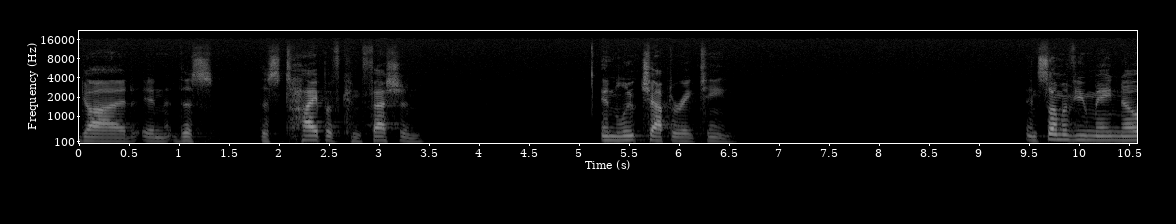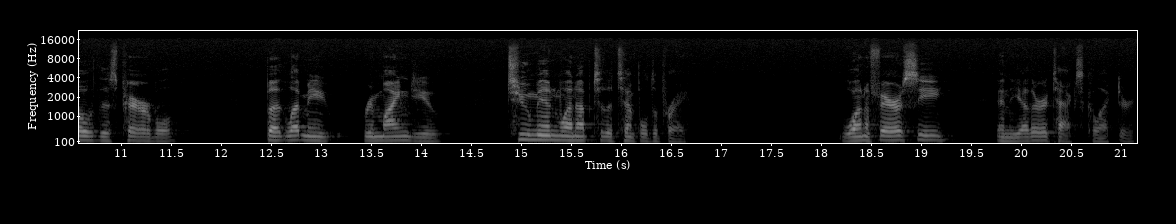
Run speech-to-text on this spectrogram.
God in this, this type of confession in Luke chapter 18. And some of you may know this parable, but let me remind you two men went up to the temple to pray one a Pharisee and the other a tax collector.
